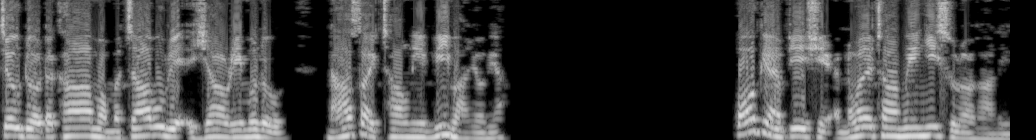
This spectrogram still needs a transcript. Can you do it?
ကျုပ်တော့တခါမှမကြားဘူးတဲ့အရာတွေမလို့နားဆိုင်ထောင်နေမိပါရောဗျာ။ ပေါကံပြည့်ရှင်အနွယ်ထားမင်းကြီးဆိုတာကလေ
